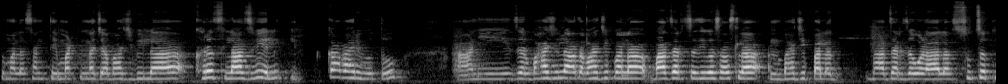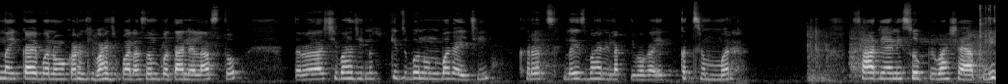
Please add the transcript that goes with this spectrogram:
तुम्हाला सांगते मटणाच्या भाजीला खरंच लाजवेल इतका भारी होतो. आणि जर भाजीला आता भाजीपाला बाजारचा दिवस असला आणि भाजीपाला बाजार जवळ आला सुचत नाही काय बनवावं कारण की भाजीपाला संपत आलेला असतो. तर अशी भाजी नक्कीच बनवून बघायची. खरंच लईच भारी लागते बघा एकच नंबर. साधी आणि सोपी भाषा आहे आपली.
